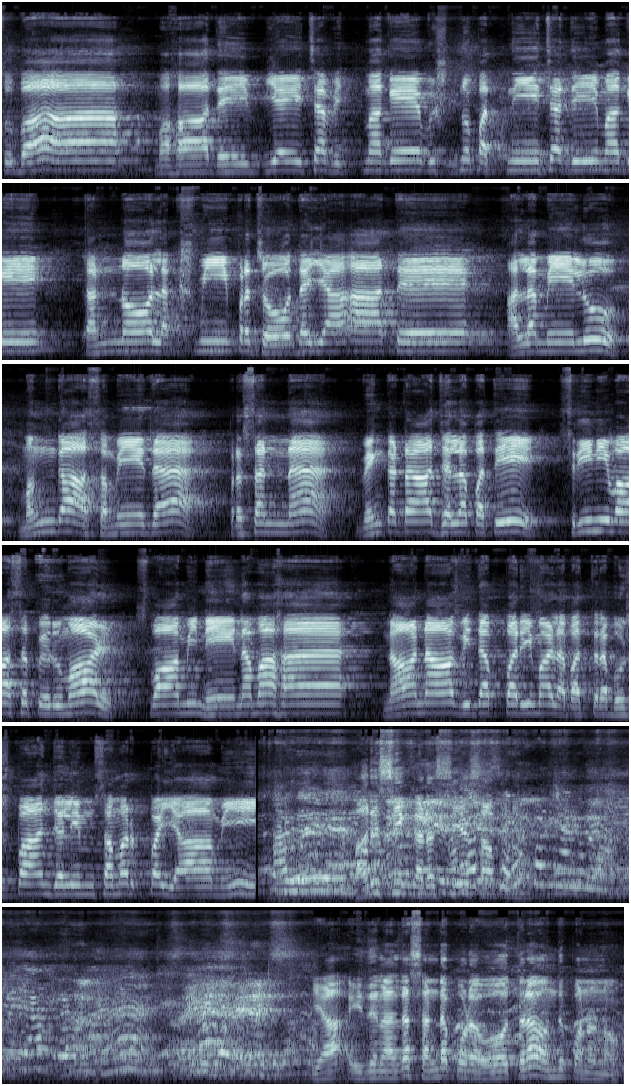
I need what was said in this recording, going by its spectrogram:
ಸುಭಾ ಮಹಾದೇವ್ಯೈ ಚ ವಿತ್ಮಗೆ ವಿಷ್ಣು ಪತ್ನಿ ಚ ಧೀಮಗೆ ತನ್ನೋ ಲಕ್ಷ್ಮೀ ಪ್ರಚೋದಯಾತೆ. ಅಲಮೇಲು ಮಂಗಾ ಸಮೇದ ಪ್ರಸನ್ನ ವೆಂಕಟಾಜಲಪತಿ ಶ್ರೀನಿವಾಸ ಪೆರುಮಾಳ್ ಸ್ವಾಮಿನೇ ನಮಃ. ನಾನಾವಿಧ ಪರಿಮಳ ಪತ್ರ ಪುಷ್ಪಾಂಜಲಿಂ ಸಮರ್ಪಯಾಮಿ. ಅರಿಸಿ ಕಡಸಿಯ ಸಾಪು யா இதனால தான் சண்டை போட ஒவ்வொருத்தராக வந்து பண்ணணும்.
